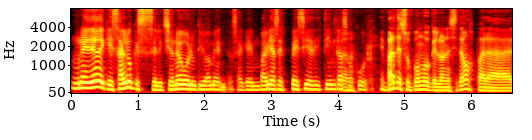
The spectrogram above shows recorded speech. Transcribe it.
una idea de que es algo que se seleccionó evolutivamente, o sea que en varias especies distintas ocurre. En parte supongo que lo necesitamos para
